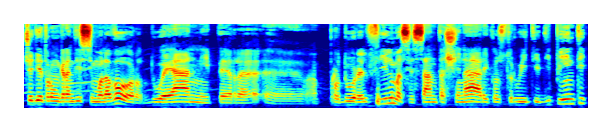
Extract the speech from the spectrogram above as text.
C'è dietro un grandissimo lavoro, due anni per eh, produrre il film, 60 scenari costruiti e dipinti.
